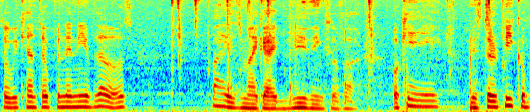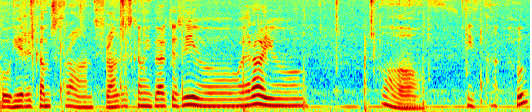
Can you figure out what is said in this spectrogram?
so we can't open any of those. Why is my guy breathing so far? Okay, Mr. Peekaboo, here comes Franz. Franz is coming back to see you. Where are you? Oh, he's not. Who?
